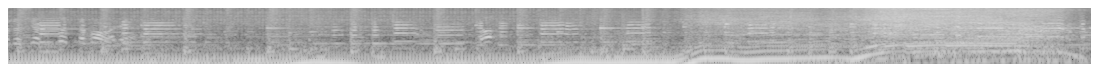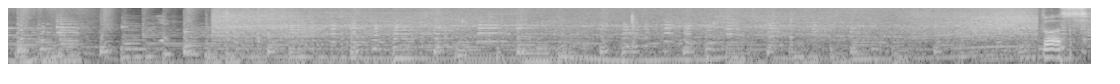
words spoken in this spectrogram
att du försöker putta bakom. was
